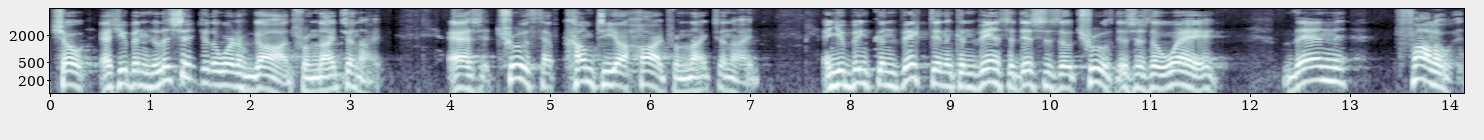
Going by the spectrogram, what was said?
So, as you've been listening to the Word of God from night to night, as truth have come to your heart from night to night, and you've been convicted and convinced that this is the truth, this is the way, then follow it.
